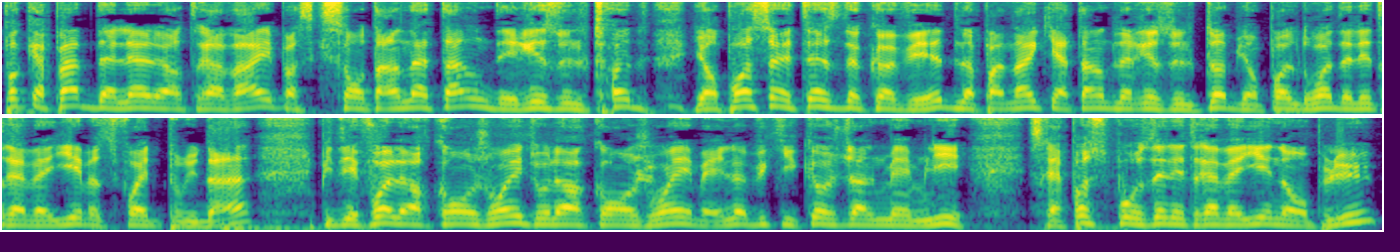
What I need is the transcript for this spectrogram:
pas capables d'aller à leur travail parce qu'ils sont en attente des résultats. Ils ont passé un test de COVID. Là, pendant qu'ils attendent le résultat, ils n'ont pas le droit d'aller travailler parce qu'il faut être prudent. Puis des fois, leur conjointe ou leur conjoint, ben là, vu qu'ils couchent dans le même lit, serait pas supposé les travailler non plus.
